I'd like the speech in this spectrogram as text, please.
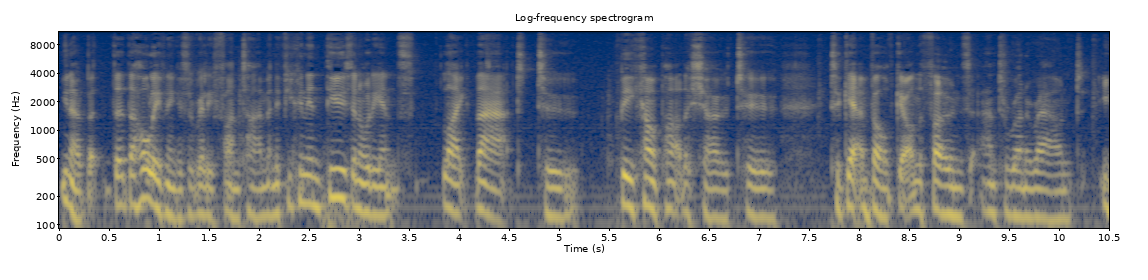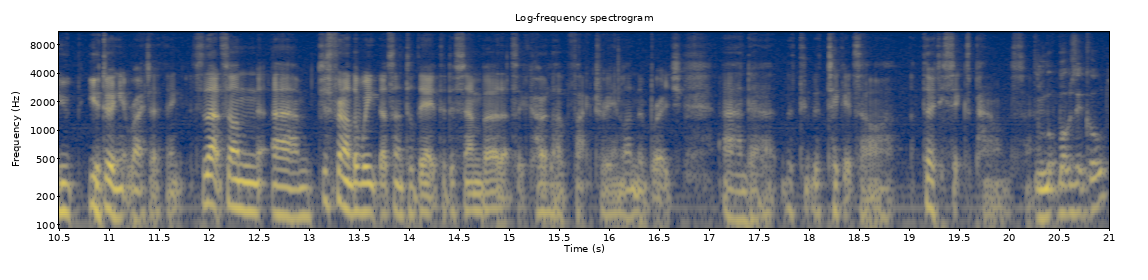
You know, but the, the whole evening is a really fun time, and if you can enthuse an audience like that to become a part of the show, to to get involved, get on the phones, and to run around, you you're doing it right, I think. So that's on um, just for another week. That's until the eighth of December. That's at Colab Factory in London Bridge, and uh, the, t- the tickets are thirty six pounds. So. And what was it called?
